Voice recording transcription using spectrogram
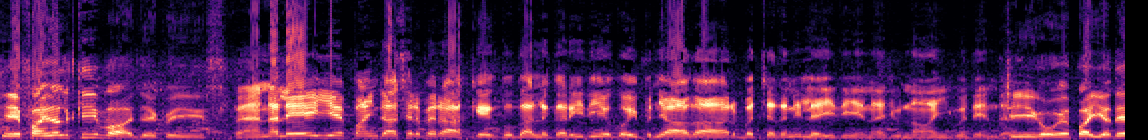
ਤੇ ਫਾਈਨਲ ਕੀ ਆਵਾਜ਼ ਹੈ ਕੋਈ? ਫਾਈਨਲ ਇਹ ਹੀ ਹੈ 5-10 ਰੁਪਏ ਰੱਖ ਕੇ ਕੋਈ ਗੱਲ ਕਰੀ ਦੀ ਹੈ ਕੋਈ 50000 ਬੱਚਤ ਨਹੀਂ ਲਈ ਇਹਨਾਂ ਜੂ ਨਾ ਹੀ ਕੋਈ ਦਿੰਦਾ। ਠੀਕ ਹੋ ਗਿਆ ਭਾਈ ਤੇ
